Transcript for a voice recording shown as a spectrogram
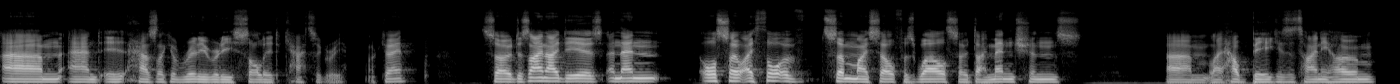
Um, and it has like a really, really solid category. Okay. So design ideas. And then also I thought of some myself as well. So dimensions, um, like how big is a tiny home?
